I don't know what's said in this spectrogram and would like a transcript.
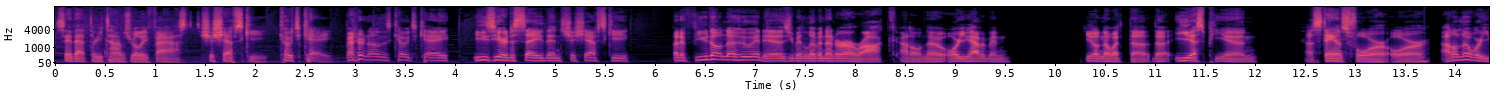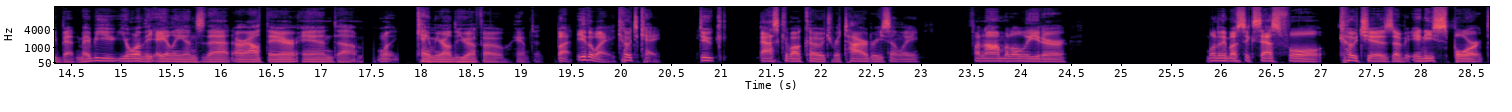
Say that three times really fast. Krzyzewski, Coach K, better known as Coach K, easier to say than Krzyzewski. But if you don't know who it is, you've been living under a rock, I don't know, or you haven't been, you don't know what the, the ESPN uh, stands for, or I don't know where you've been. Maybe you're one of the aliens that are out there and um, came here on the UFO Hampton. But either way, Coach K, Duke basketball coach, retired recently, phenomenal leader, one of the most successful coaches of any sport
